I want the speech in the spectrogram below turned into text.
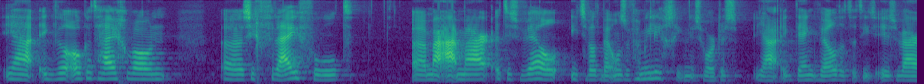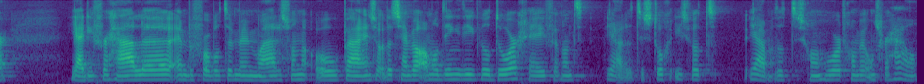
ja, ik wil ook dat hij gewoon uh, zich vrij voelt. Uh, maar, maar het is wel iets wat bij onze familiegeschiedenis hoort. Dus ja, ik denk wel dat het iets is waar ja, die verhalen en bijvoorbeeld de memoires van mijn opa en zo, dat zijn wel allemaal dingen die ik wil doorgeven. Want ja, dat is toch iets wat, ja, dat is gewoon, hoort gewoon bij ons verhaal.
